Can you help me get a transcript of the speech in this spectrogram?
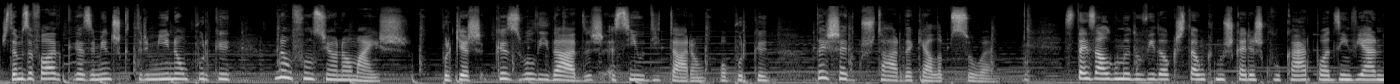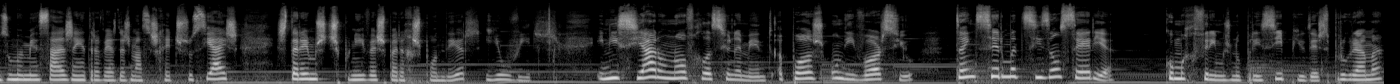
Estamos a falar de casamentos que terminam porque não funcionam mais, porque as casualidades assim o ditaram ou porque deixei de gostar daquela pessoa. Se tens alguma dúvida ou questão que nos queiras colocar, podes enviar-nos uma mensagem através das nossas redes sociais. Estaremos disponíveis para responder e ouvir. Iniciar um novo relacionamento após um divórcio tem de ser uma decisão séria. Como referimos no princípio deste programa,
